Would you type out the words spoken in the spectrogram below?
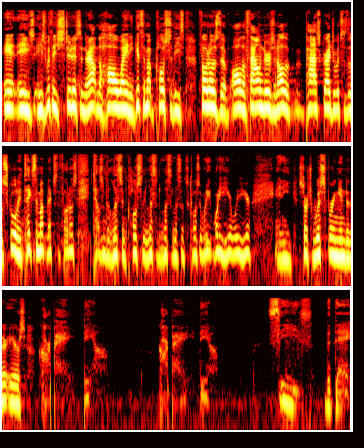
and he's, he's with these students and they're out in the hallway and he gets them up close to these photos of all the founders and all the past graduates of the school. And he takes them up next to the photos. He tells them to listen closely, listen, listen, listen closely. What do you, what do you hear? What do you hear? And he starts whispering into their ears, Carpe Carpe diem. Seize the day.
